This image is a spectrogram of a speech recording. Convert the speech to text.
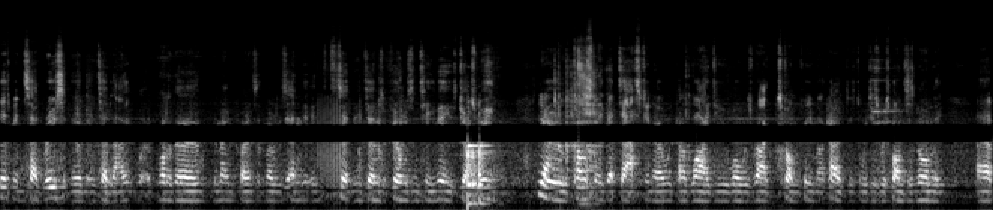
that's been said recently in terms of that. I think one of the, the main points at the moment, is, and certainly in terms of films and TV, is Joss Whedon, Yeah. who constantly gets asked, you know, kind of why do you always write strong female characters, to which his response is normally uh,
